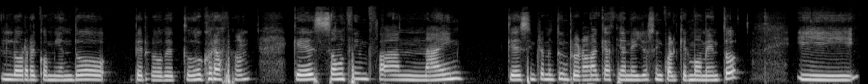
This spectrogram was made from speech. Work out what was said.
lo recomiendo, pero de todo corazón, que es Something Fun 9, que es simplemente un programa que hacían ellos en cualquier momento y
